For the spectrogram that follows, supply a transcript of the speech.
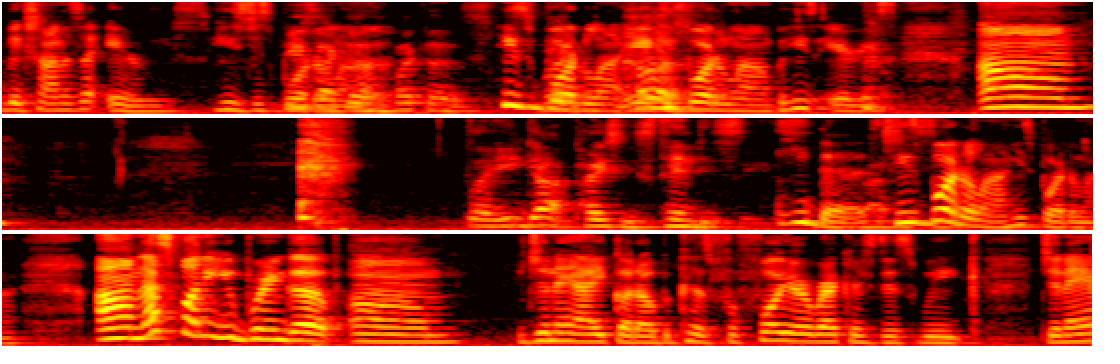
Big Sean is an Aries. He's just He's like borderline. a like a he's like borderline. Yeah, he's borderline, but he's Aries. Um, Like he got Pisces tendencies. he does. He's borderline. He's borderline. Um, that's funny you bring up um Jhené Aiko though, because for Four Year Records this week, Jhené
